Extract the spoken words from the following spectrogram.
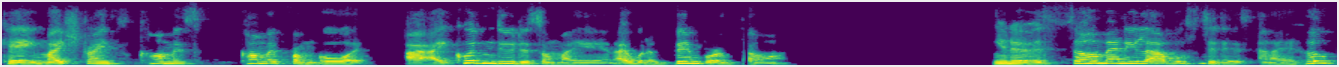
Okay, my strength comes coming from God. I, I couldn't do this on my own. I would have been broke down. You know, there's so many levels to this, and I hope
